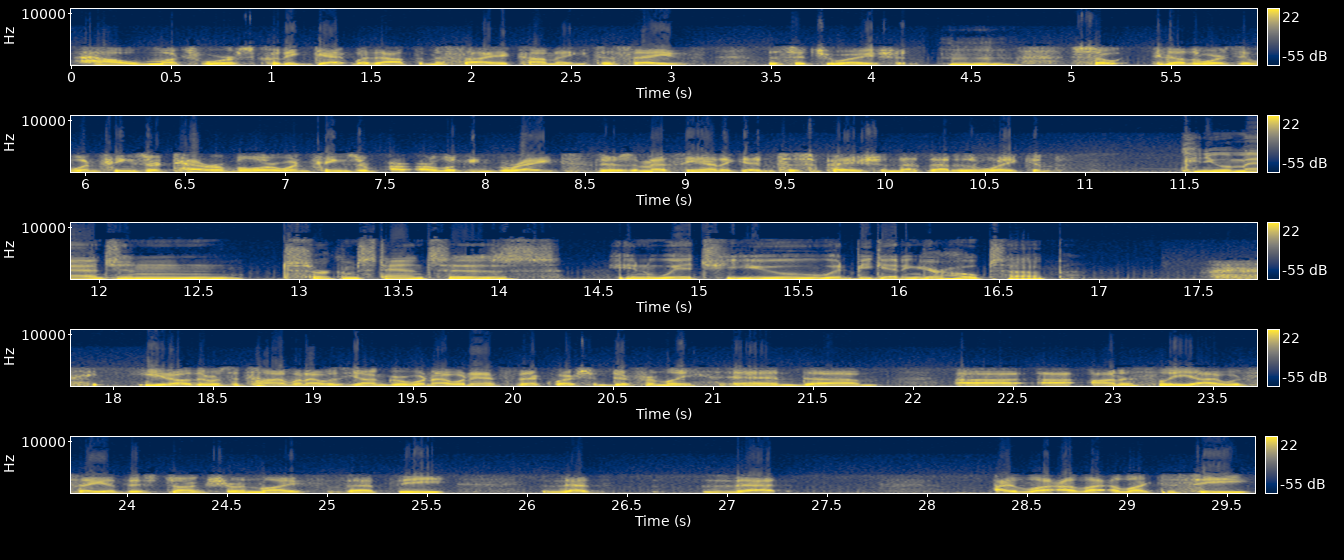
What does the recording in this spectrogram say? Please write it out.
how much worse could it get without the Messiah coming to save the situation? Mm-hmm. So, in other words, when things are terrible or when things are, are, are looking great, there's a messianic anticipation that that is awakened. Can you imagine circumstances in which you would be getting your hopes up? You know, there was a time when I was younger when I would answer that question differently, and um, uh, uh, honestly, I would say at this juncture in life that the that that I, li- I, li- I like to see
